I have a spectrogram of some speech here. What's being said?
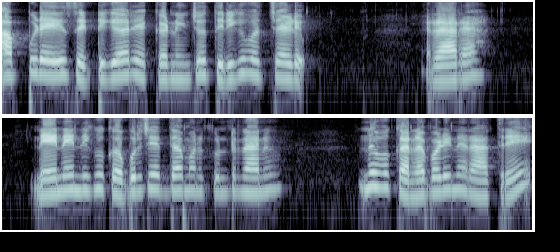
అప్పుడే శెట్టిగారు ఎక్కడి నుంచో తిరిగి వచ్చాడు. రారా నేనే నీకు కబురు చేద్దామనుకుంటున్నాను. నువ్వు కనబడిన రాత్రే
